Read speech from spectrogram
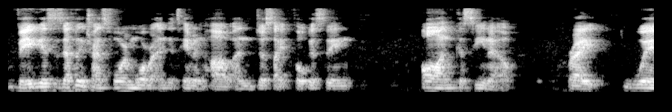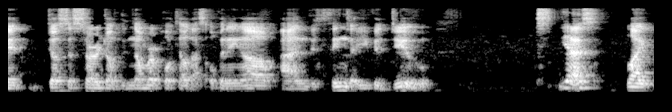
Vegas is definitely transforming more of an entertainment hub and just like focusing on casino, right? with just a surge of the number of hotels that's opening up and the things that you could do, yes, like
